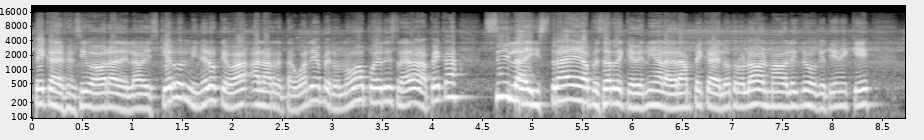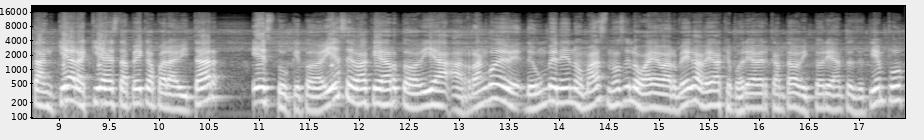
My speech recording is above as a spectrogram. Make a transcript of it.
Peca defensiva ahora del lado izquierdo. El minero que va a la retaguardia, pero no va a poder distraer a la Peca. Si la distrae, a pesar de que venía la gran Peca del otro lado. El mago eléctrico que tiene que tanquear aquí a esta Peca para evitar esto, que todavía se va a quedar todavía a rango de, de un veneno más. No se lo va a llevar Vega. Vega que podría haber cantado victoria antes de tiempo.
